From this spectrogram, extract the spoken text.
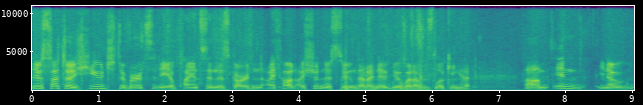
There's such a huge diversity of plants in this garden. I thought I shouldn't assume that I knew, knew what I was looking at. Um, in, you know,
